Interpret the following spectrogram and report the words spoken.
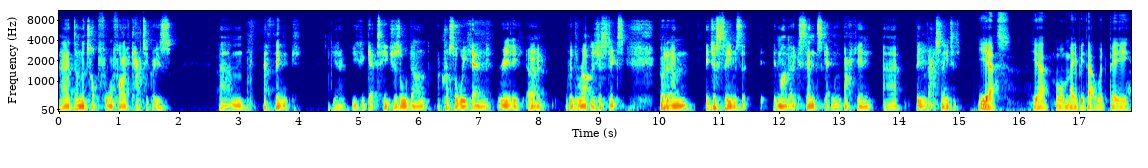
uh, done the top four or five categories. Um, I think you know you could get teachers all done across a weekend, really, uh, with the right logistics. But um, it just seems that it might make sense getting them back in, uh, being vaccinated. Yes. Yeah. Well, maybe that would be.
